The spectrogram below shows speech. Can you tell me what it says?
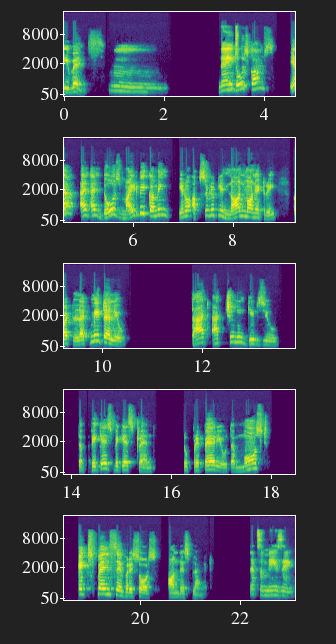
events Hmm. Very true. those comes yeah and and those might be coming you know absolutely non-monetary but let me tell you that actually gives you the biggest biggest strength to prepare you the most expensive resource on this planet That's amazing.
